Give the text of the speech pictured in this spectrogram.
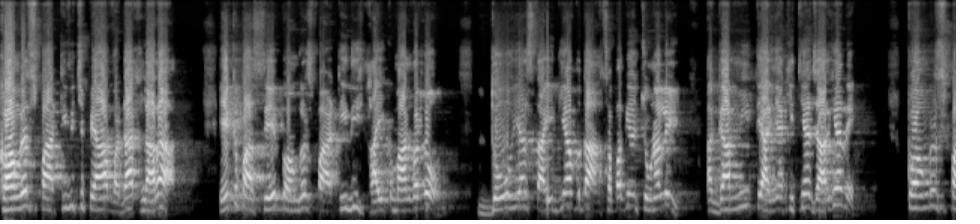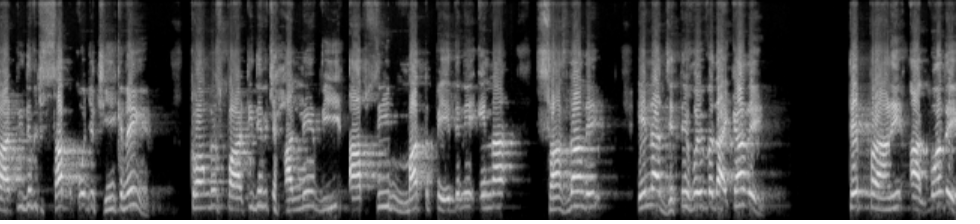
ਕਾਂਗਰਸ ਪਾਰਟੀ ਵਿੱਚ ਪਿਆ ਵੱਡਾ ਖਲਾਰਾ। ਇੱਕ ਪਾਸੇ ਕਾਂਗਰਸ ਪਾਰਟੀ ਦੀ ਹਾਈ ਕਮਾਂਡ ਵੱਲੋਂ 2027 ਦੀਆਂ ਵਿਧਾਨ ਸਭਾ ਦੀਆਂ ਚੋਣਾਂ ਲਈ ਆਗਾਮੀ ਤਿਆਰੀਆਂ ਕੀਤੀਆਂ ਜਾ ਰਹੀਆਂ ਨੇ। ਕਾਂਗਰਸ ਪਾਰਟੀ ਦੇ ਵਿੱਚ ਸਭ ਕੁਝ ਠੀਕ ਨਹੀਂ। ਕਾਂਗਰਸ ਪਾਰਟੀ ਦੇ ਵਿੱਚ ਹਾਲੇ ਵੀ ਆਪਸੀ ਮਤਭੇਦ ਨੇ ਇਹਨਾਂ ਸੰਸਦਾਂ ਦੇ, ਇਹਨਾਂ ਜਿੱਤੇ ਹੋਏ ਵਿਧਾਇਕਾਂ ਦੇ ਤੇ ਪੁਰਾਣੇ ਆਗੂਆਂ ਦੇ।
